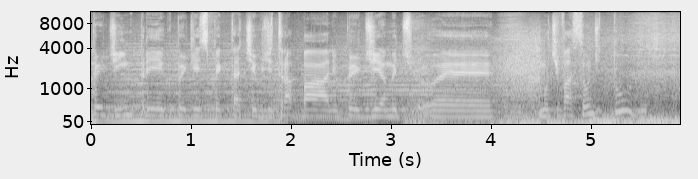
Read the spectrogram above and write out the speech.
Perdi emprego, perdi a expectativa de trabalho, perdi a é, motivação de tudo.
